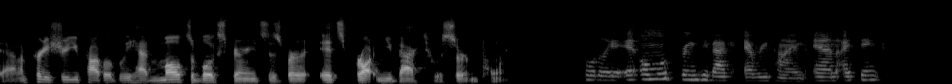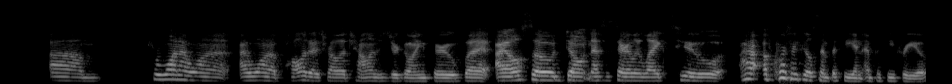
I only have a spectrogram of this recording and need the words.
that. I'm pretty sure you probably had multiple experiences where it's brought you back to a certain point. totally it almost brings me back every time and i think um for one i want to i want to apologize for all the challenges you're going through but i also don't necessarily like to I, of course i feel sympathy and empathy for you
